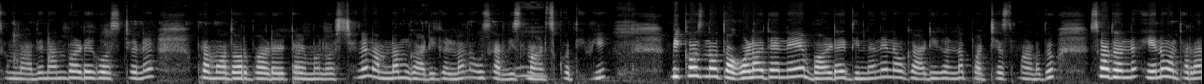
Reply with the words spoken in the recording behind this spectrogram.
ಸುಮ್ಮನೆ ಅದೇ ನನ್ನ ಬರ್ಡೇಗೂ ಅಷ್ಟೇ ಪ್ರಮೋದ್ ಅವ್ರ ಬರ್ಡೇ ಟೈಮಲ್ಲೂ ಅಷ್ಟೇ ನಮ್ಮ ನಮ್ಮ ಗಾಡಿಗಳನ್ನ ನಾವು ಸರ್ವಿಸ್ ಮಾಡಿಸ್ಕೋತೀವಿ. ಬಿಕಾಸ್ ನಾವು ತೊಗೊಳ್ಳೋದೇ ಬರ್ಡೇ ದಿನವೇ ನಾವು ಗಾಡಿಗಳನ್ನ ಪರ್ಚೇಸ್ ಮಾಡೋದು. ಸೊ ಅದನ್ನು ಏನೋ ಒಂಥರ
